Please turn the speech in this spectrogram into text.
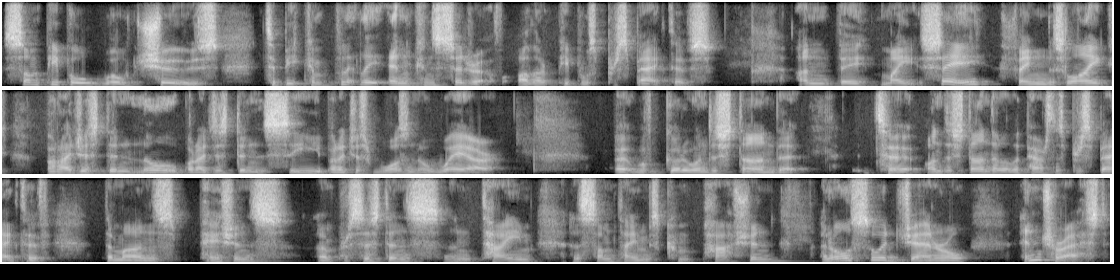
Some people will choose to be completely inconsiderate of other people's perspectives, and they might say things like, "But I just didn't know. But I just didn't see. But I just wasn't aware." But we've got to understand that to understand another person's perspective demands patience and persistence and time and sometimes compassion and also a general interest.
